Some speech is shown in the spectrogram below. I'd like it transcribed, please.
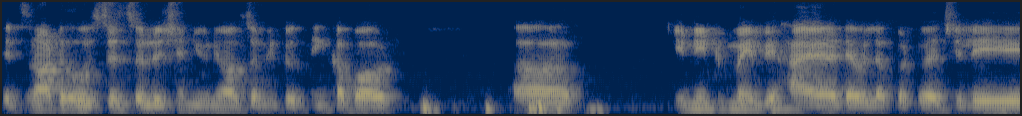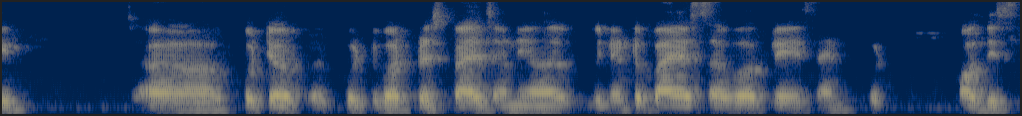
it's not a hosted solution. You also need to think about uh, you need to maybe hire a developer to actually uh, put your put WordPress files on your. You need to buy a server place and put all this.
